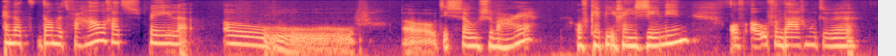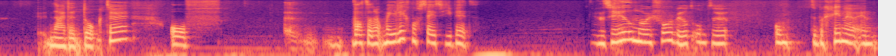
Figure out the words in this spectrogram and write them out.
en dat dan het verhaal gaat spelen? Oh, oh, het is zo zwaar. Of ik heb hier geen zin in. Of oh, vandaag moeten we naar de dokter. Of eh, wat dan ook. Maar je ligt nog steeds in je bed. Dat is een heel mooi voorbeeld om te, om te beginnen en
